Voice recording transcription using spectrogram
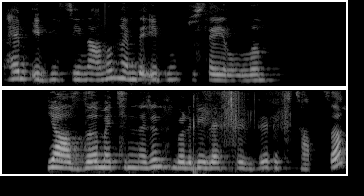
Hem İbn Sina'nın hem de İbn Tüfeil'in yazdığı metinlerin böyle birleştirildiği bir kitaptı.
